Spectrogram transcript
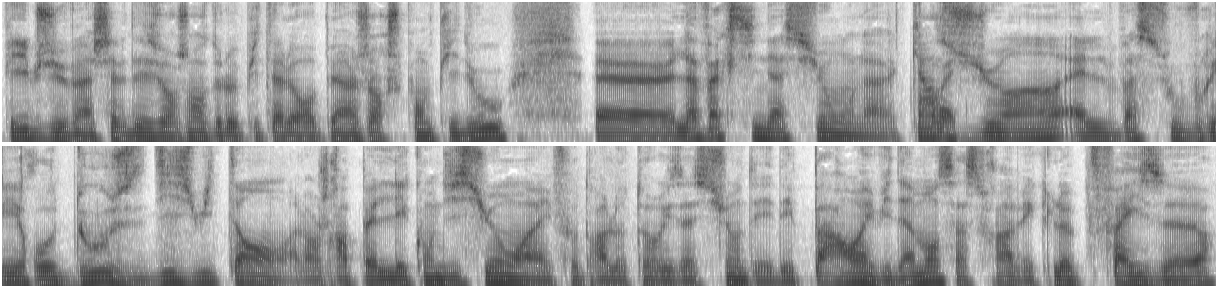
Philippe Juvin, chef des urgences de l'hôpital européen Georges Pompidou. Euh, la vaccination, là, 15 Ouais. juin, elle va s'ouvrir aux 12-18 ans. Alors je rappelle les conditions, hein, il faudra l'autorisation des, des parents, évidemment, ça se fera avec le Pfizer.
